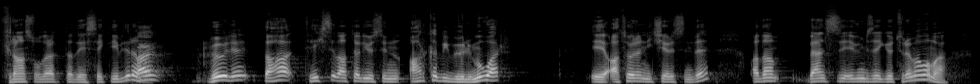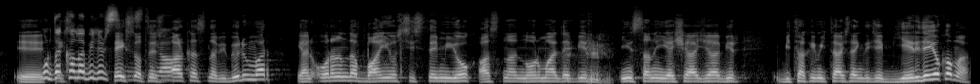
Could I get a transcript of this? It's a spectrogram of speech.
Fransız olarak da destekleyebilir ama Ben- böyle daha tekstil atölyesinin arka bir bölümü var. E, atölyenin içerisinde. Adam ben sizi evimize götüremem ama e, Burada kalabilirsiniz Tekstil atölyesinin diyor. arkasında bir bölüm var. Yani oranın da banyo sistemi yok. Aslında normalde bir insanın yaşayacağı bir bir takım ihtiyaçtan gideceği bir yeri de yok ama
